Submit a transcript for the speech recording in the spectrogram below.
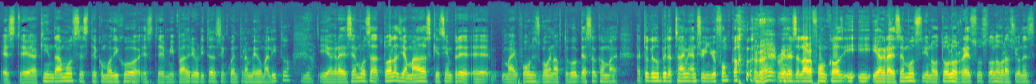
Este, aquí andamos, este, como dijo este, mi padre, ahorita se encuentra medio malito. Yeah. Y agradecemos a todas las llamadas que siempre, uh, my phone is going off the hook. That's how come I, I took a little bit of time answering your phone call. Right, right. There's a lot of phone calls. Y, y, y agradecemos you know, todos los rezos, todas las oraciones.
